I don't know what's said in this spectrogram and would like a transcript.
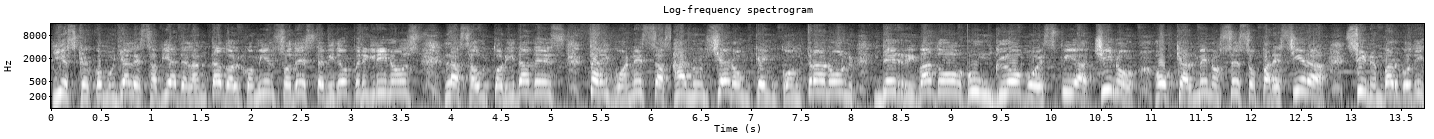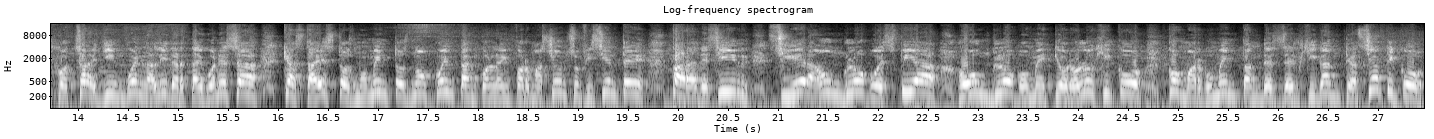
Y es que como ya les había adelantado al comienzo de este video, peregrinos, las autoridades taiwanesas anunciaron que encontraron derribado un globo espía chino, o que al menos eso pareciera. Sin embargo, dijo Tsai Ing-wen, la líder taiwanesa, que hasta estos momentos no cuentan con la información suficiente para decir si era un globo espía o un globo meteorológico, como argumentan desde el gigante asiático.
